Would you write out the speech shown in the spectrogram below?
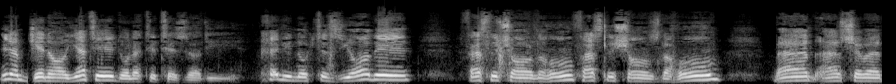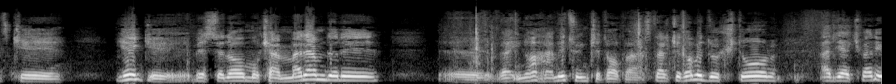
اینم جنایت دولت تزاری. خیلی نکته زیاده. فصل چهاردهم فصل شانزدهم. بعد عرض شود که یک به اصطلاح مکملم داره و اینا همه تو این کتاب هست. در کتاب دکتر علی اکبر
